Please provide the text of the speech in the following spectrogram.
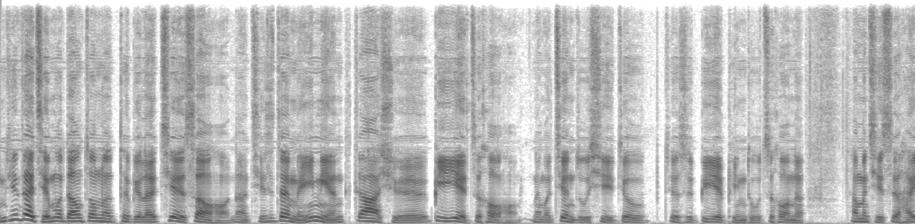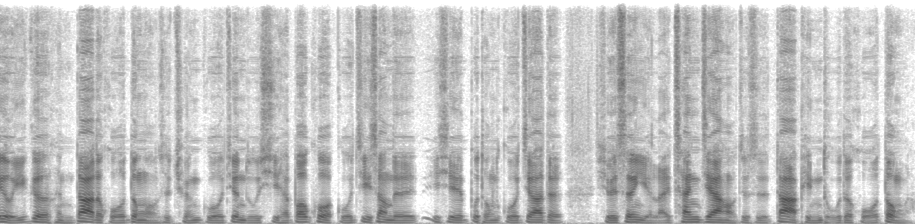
我们今天在节目当中呢，特别来介绍哈。那其实，在每一年大学毕业之后哈，那么建筑系就就是毕业评图之后呢，他们其实还有一个很大的活动哦，是全国建筑系，还包括国际上的一些不同国家的学生也来参加哈，就是大评图的活动了。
